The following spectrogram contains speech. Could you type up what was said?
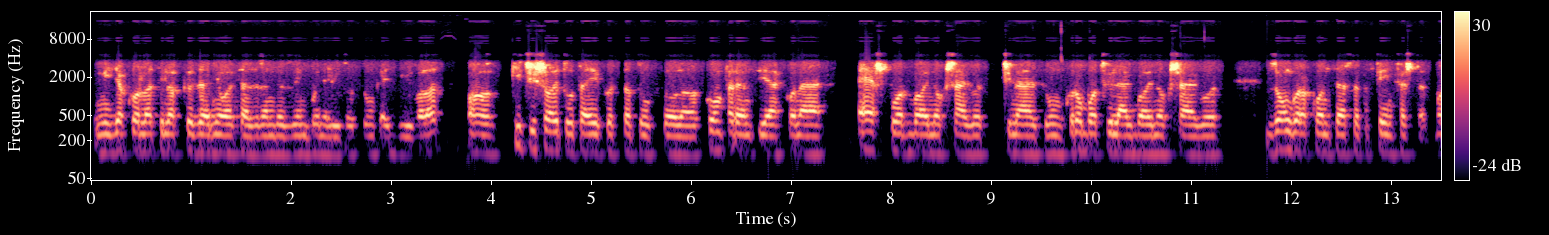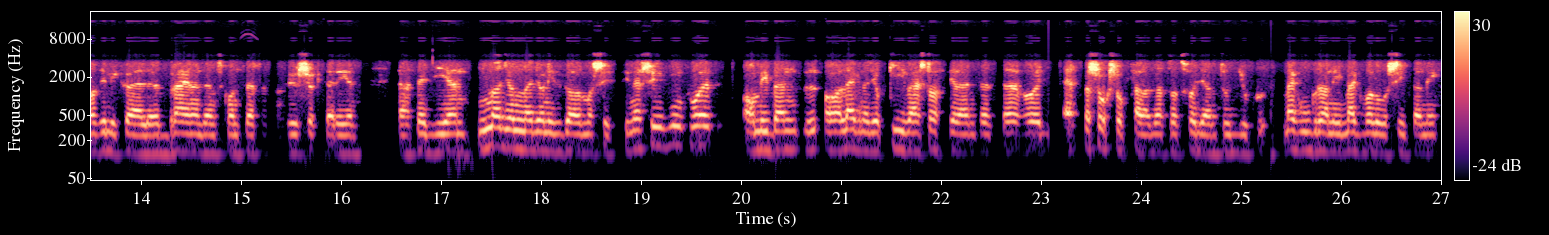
Mi gyakorlatilag közel 800 rendezvényt bonyolítottunk egy év alatt. A kicsi sajtótájékoztatóktól a konferenciákon át e-sportbajnokságot csináltunk, robotvilágbajnokságot, zongora koncertet a Fényfestet Bazilika előtt, Brian Adams koncertet a Hősök terén, tehát egy ilyen nagyon-nagyon izgalmas és színes évünk volt, amiben a legnagyobb kívást azt jelentette, hogy ezt a sok-sok feladatot hogyan tudjuk megugrani, megvalósítani,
